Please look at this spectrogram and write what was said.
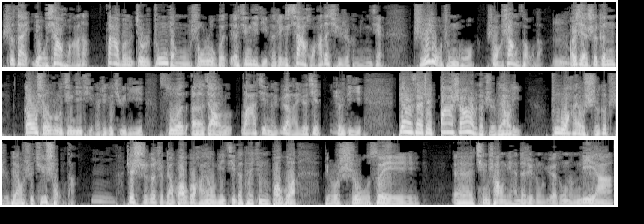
是在有下滑的，大部分就是中等收入国呃经济体的这个下滑的趋势很明显。只有中国是往上走的，嗯，而且是跟高收入经济体的这个距离缩呃叫拉近的越来越近。这是第一。第二，在这八十二个指标里。中国还有十个指标是居首的，嗯，这十个指标包括好像我没记得太清楚，包括比如十五岁。呃，青少年的这种阅读能力啊，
